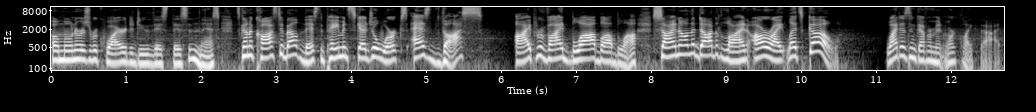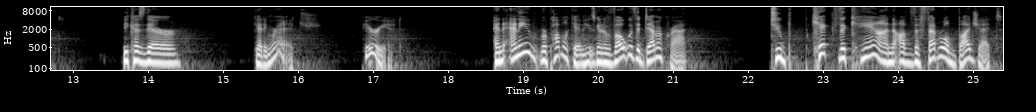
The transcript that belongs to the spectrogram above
Homeowner is required to do this, this, and this. It's going to cost about this. The payment schedule works as thus. I provide blah, blah, blah. Sign on the dotted line. All right, let's go. Why doesn't government work like that? Because they're getting rich, period. And any Republican who's going to vote with a Democrat to kick the can of the federal budget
